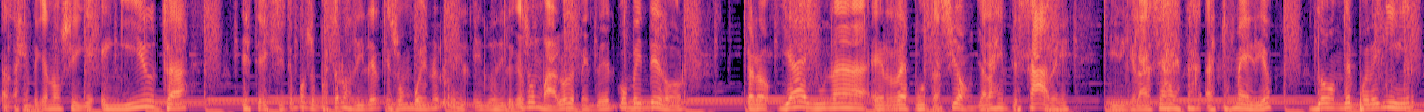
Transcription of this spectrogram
a la gente que nos sigue, en Utah este, existen por supuesto los dealers que son buenos y los, y los dealers que son malos, depende del vendedor, pero ya hay una eh, reputación, ya la gente sabe y gracias a, estas- a estos medios, dónde pueden ir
